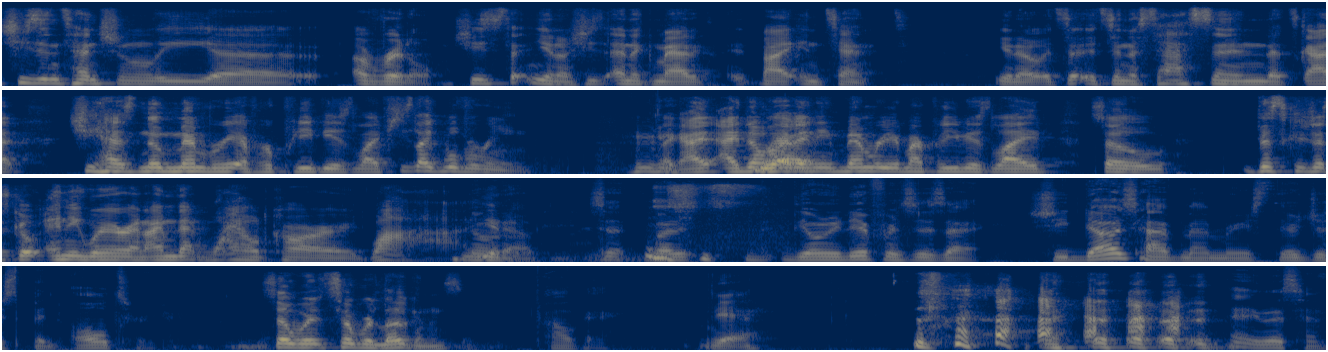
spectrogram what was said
she's intentionally uh, a riddle. She's you know she's enigmatic by intent. You know, it's it's an assassin that's got she has no memory of her previous life. She's like Wolverine. like I, I don't right. have any memory of my previous life, so this could just go anywhere, and I'm that wild card. Wow, no, you know. So, but the only difference is that she does have memories. They're just been altered. So we're so we're Logan's. Okay. Yeah. hey, listen.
